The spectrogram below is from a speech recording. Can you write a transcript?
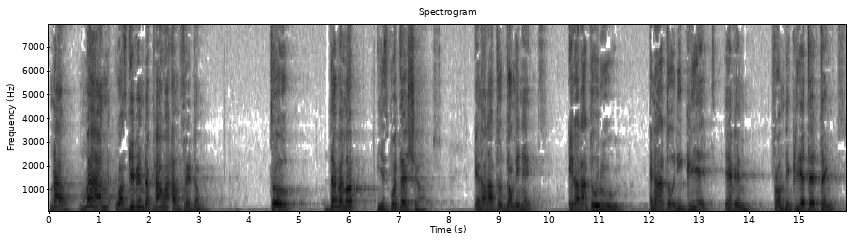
Now, man was given the power and freedom to develop his potentials in order to dominate, in order to rule, in order to recreate, even from the created things.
